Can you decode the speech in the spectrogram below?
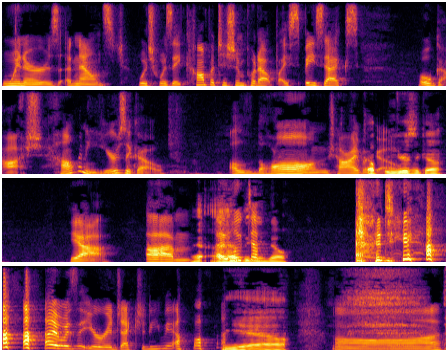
winners announced, which was a competition put out by SpaceX oh gosh, how many years ago? A long time A couple ago. years ago. Yeah. Um I, I, I, looked the up email. I was it your rejection email? Yeah. Aww.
